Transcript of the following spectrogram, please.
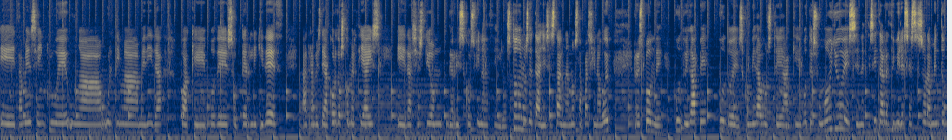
eh, tamén se inclúe unha última medida coa que podes obter liquidez a través de acordos comerciais e da xestión de riscos financeiros. Todos os detalles están na nosa páxina web responde.igape.es. Convidámoste a que botes un ollo e se necesitas recibir ese asesoramento,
